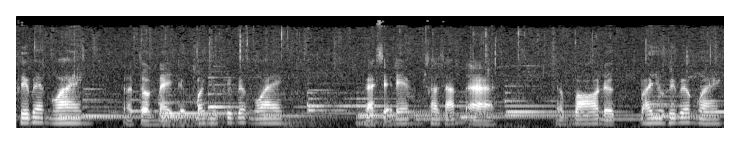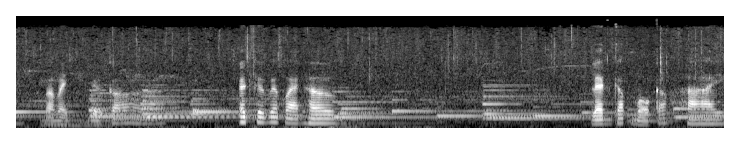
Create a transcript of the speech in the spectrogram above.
phía bé ngoan, là tuần này được bao nhiêu phía bé ngoan? Là sẽ đem so sánh à thằng bo được bao nhiêu phía bé ngoan mà mày được có à, ít phía bé ngoan hơn lên cấp 1, cấp 2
